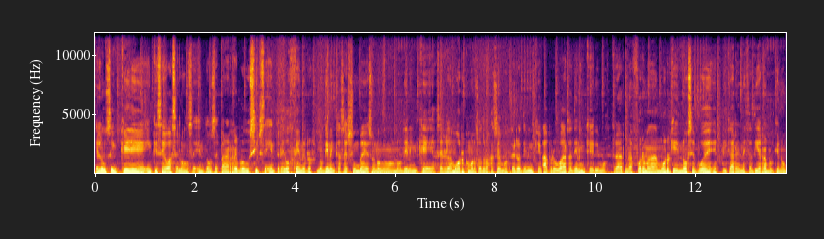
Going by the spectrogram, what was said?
¿El 11 en qué, en qué se basa el 11? Entonces, para reproducirse entre dos géneros, no tienen que hacerse un beso, no, no, tienen que hacer el amor como nosotros hacemos, pero tienen que aprobar, o sea, tienen que demostrar una forma de amor que no se puede explicar en esta tierra porque no,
